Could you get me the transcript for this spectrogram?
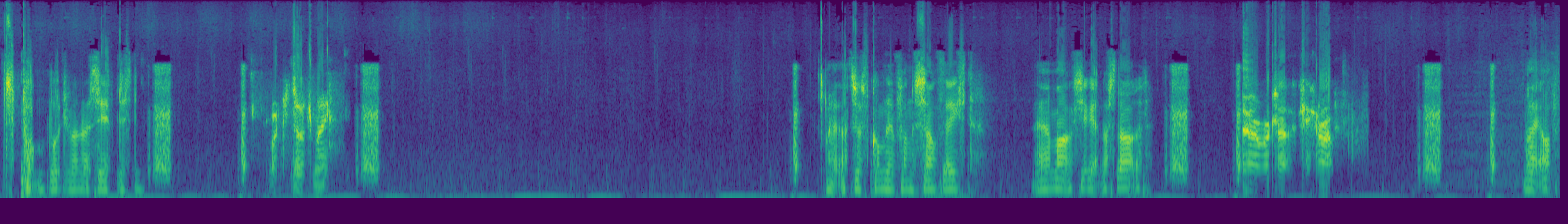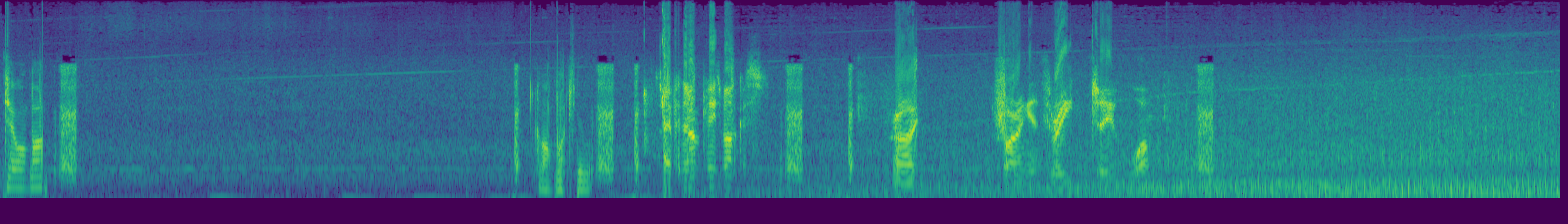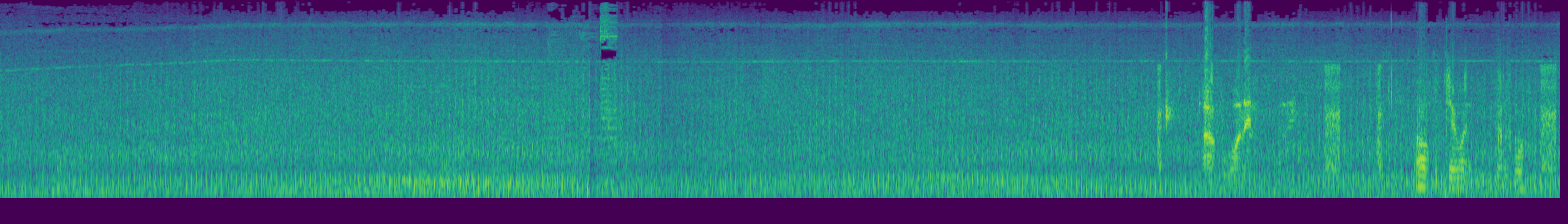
Just pop and put you on a safe distance. Roger, dodge, mate. Right, that's just coming in from the southeast. Uh, Marcus, you getting us started? Yeah, roger, kicking her up. Right, Alpha 2 on board. Go on, Butch. Open the ramp, please, Marcus. Right. Firing in three, two, one. Alpha one in. Alpha 2 in.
